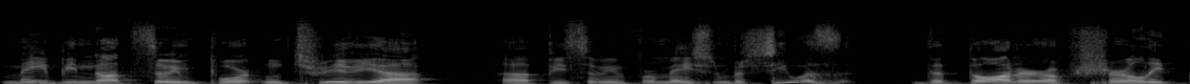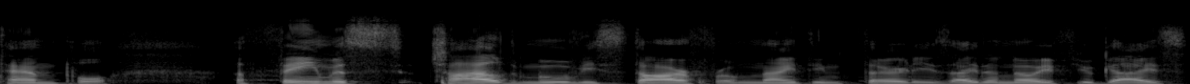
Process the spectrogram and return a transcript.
maybe not so important trivia uh, piece of information, but she was the daughter of Shirley Temple, a famous child movie star from 1930s. I don't know if you guys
